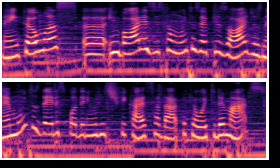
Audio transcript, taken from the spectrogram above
Né? Então, mas uh, embora existam muitos episódios, né, muitos deles poderiam justificar essa data, que é 8 de março.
